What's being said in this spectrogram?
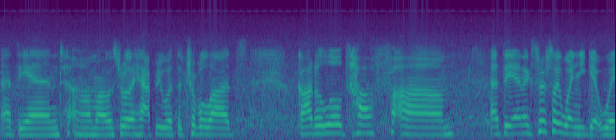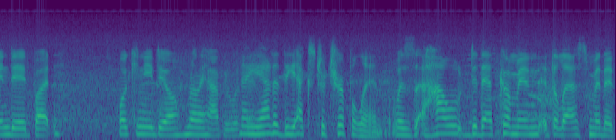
at the end. Um, I was really happy with the triple Lutz. Got a little tough um, at the end, especially when you get winded, but what can you do? I'm really happy with now it. Now, you added the extra triple in. Was How did that come in at the last minute?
